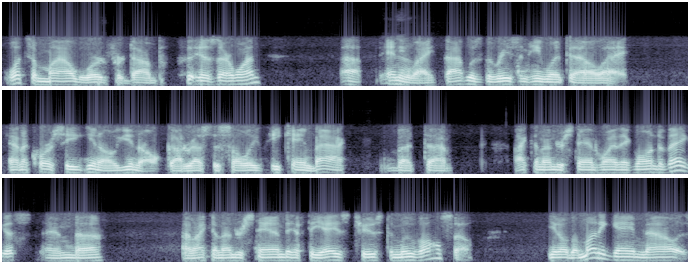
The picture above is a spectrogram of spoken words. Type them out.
what's a mild word for dump? Is there one? Uh, anyway, that was the reason he went to L.A. And of course, he, you know, you know, God rest his soul, he, he came back. But uh, I can understand why they're going to Vegas, and uh, and I can understand if the A's choose to move also. You know, the money game now is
